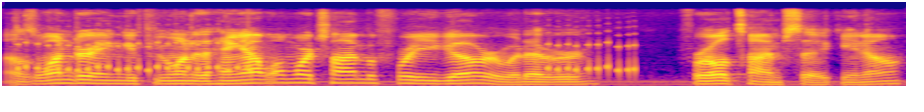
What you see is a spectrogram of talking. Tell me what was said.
I was wondering if you wanted to hang out one more time before you go, or whatever. For old time's sake, you know?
